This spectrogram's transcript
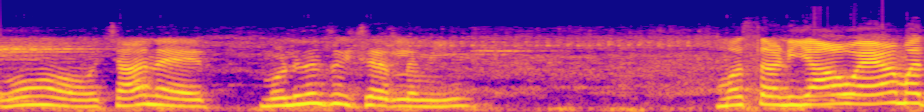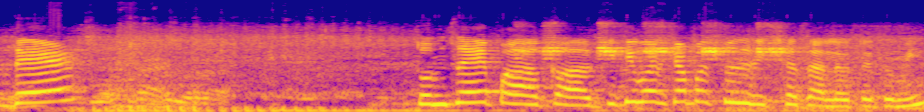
हो छान आहेत म्हणूनच विचारलं मी. मस्त आणि या वयामध्ये तुमचं हे प किती वर्षापासून रिक्षा चालवते तुम्ही?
